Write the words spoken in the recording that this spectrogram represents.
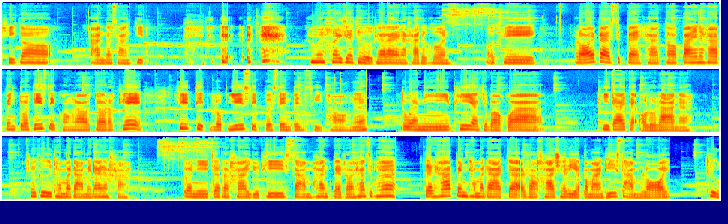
พี่ก็อ่านภาษาอังกฤษ ไม่ค่อยจะถูกเท่าไหร่นะคะทุกคน โอเค 188 ค่ะ ต่อไปนะคะ เป็นตัวที่ 10 ของเราจระเข้ที่ติดลบ 20%เป็นสีทองเนอะตัวนี้พี่อยากจะบอกว่า พี่ได้แต่ออโรรานะ ก็คือธรรมดาไม่ได้นะคะ ตัวนี้จะราคาอยู่ที่ 3,855 แต่ถ้าเป็นธรรมดาจะราคาเฉลี่ยประมาณที่ 300 ถึง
